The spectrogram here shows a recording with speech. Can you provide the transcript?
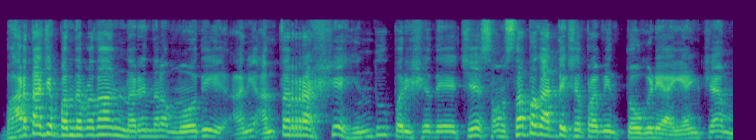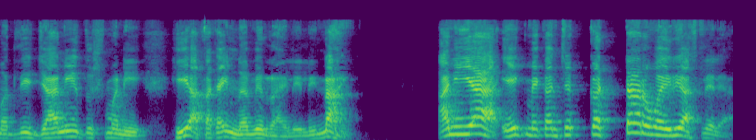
भारताचे पंतप्रधान नरेंद्र मोदी आणि आंतरराष्ट्रीय हिंदू परिषदेचे संस्थापक अध्यक्ष प्रवीण तोगडिया यांच्यामधली जानी दुश्मनी ही आता काही नवीन राहिलेली नाही. आणि या एकमेकांचे कट्टर वैरी असलेल्या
